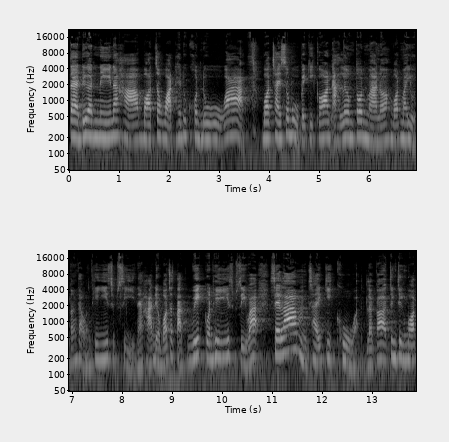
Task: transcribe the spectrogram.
แต่เดือนนี้นะคะบอสจะวัดให้ทุกคนดูว่าบอสใช้สบู่ไปกี่ก้อนอะเริ่มต้นมาเนาะบอสมาอยู่ตั้งแต่วันที่ 24 นะคะ เดี๋ยวบอสจะตัดวิกวันที่ 24 ว่าเซรั่มใช้กี่ขวด แล้วก็จริง ๆบอส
